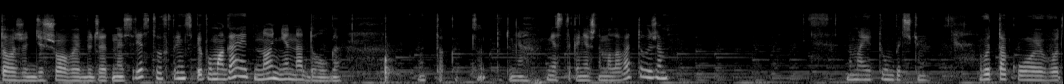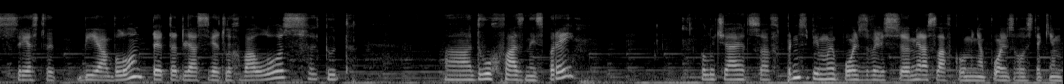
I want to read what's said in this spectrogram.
Тоже дешевое бюджетное средство. В принципе, помогает, но ненадолго. Вот так вот. Тут у меня места, конечно, маловато уже на моей тумбочке. Вот такое вот средство Биоблонд. Это для светлых волос. Тут а, двухфазный спрей получается. В принципе, мы пользовались, Мирославка у меня пользовалась таким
